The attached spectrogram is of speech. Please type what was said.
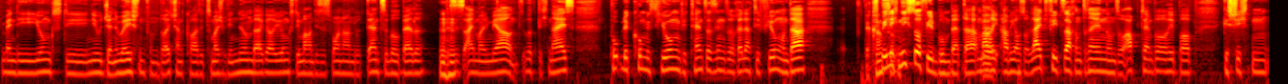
wenn die Jungs, die New Generation von Deutschland quasi, zum Beispiel die Nürnberger Jungs, die machen dieses 100 Danceable Battle. Mhm. Das ist einmal im Jahr und wirklich nice. Publikum ist jung, die Tänzer sind so relativ jung und da spiele ich nicht so viel Boom Bap. Da Ja. habe ich auch so Lightfeed-Sachen drin und so Uptempo, Hip-Hop-Geschichten.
